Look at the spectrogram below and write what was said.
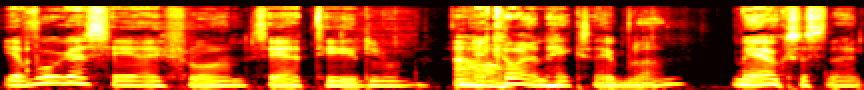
Jag vågar säga ifrån, säga till. Ja. Jag kan vara en häxa ibland. Men jag är också snäll.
